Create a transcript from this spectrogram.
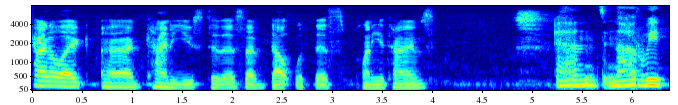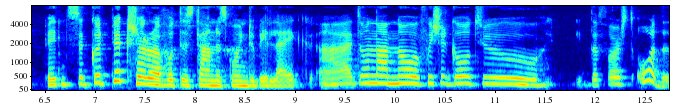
kind of like uh, I'm kind of used to this. I've dealt with this plenty of times. And now we paints a good picture of what this town is going to be like. I do not know if we should go to the first or the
